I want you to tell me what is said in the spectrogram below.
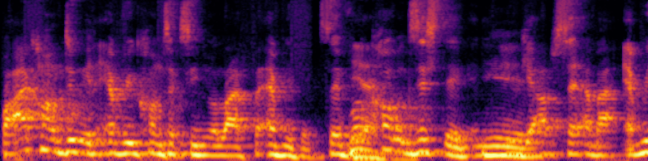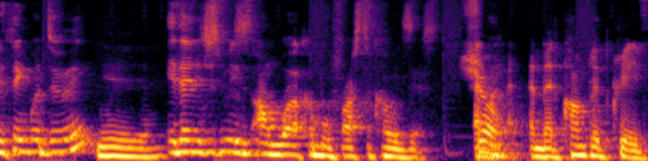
but I can't do it in every context in your life for everything. So if we're Yeah. coexisting and you get upset about everything we're doing, Yeah, yeah. it then it just means it's unworkable for us to coexist. Sure. And, and that conflict creates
